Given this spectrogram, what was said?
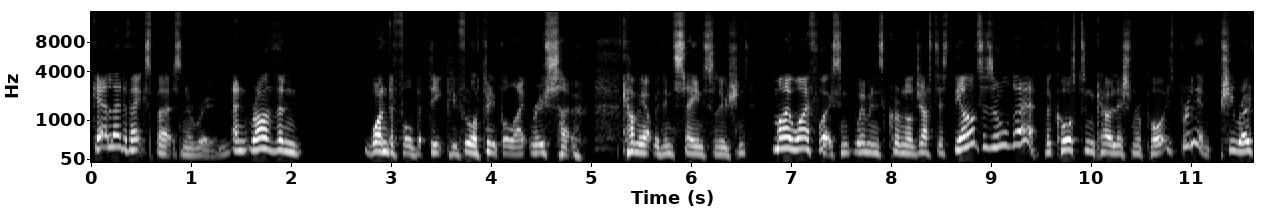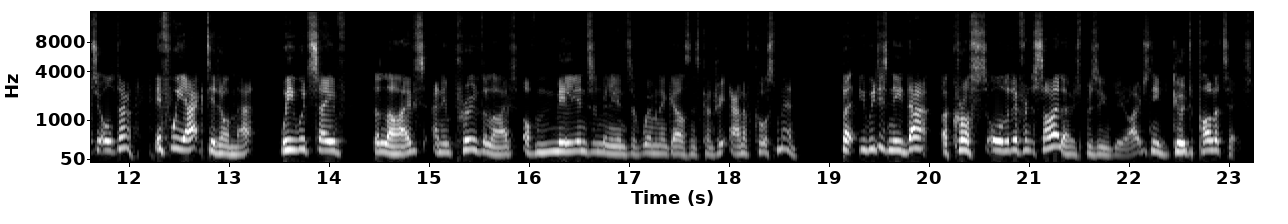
get a load of experts in a room, and rather than wonderful but deeply flawed people like Rousseau coming up with insane solutions. My wife works in women's criminal justice. The answers are all there. The Corston Coalition report is brilliant. She wrote it all down. If we acted on that, we would save the lives and improve the lives of millions and millions of women and girls in this country, and of course, men. But we just need that across all the different silos, presumably, right? We just need good politics.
